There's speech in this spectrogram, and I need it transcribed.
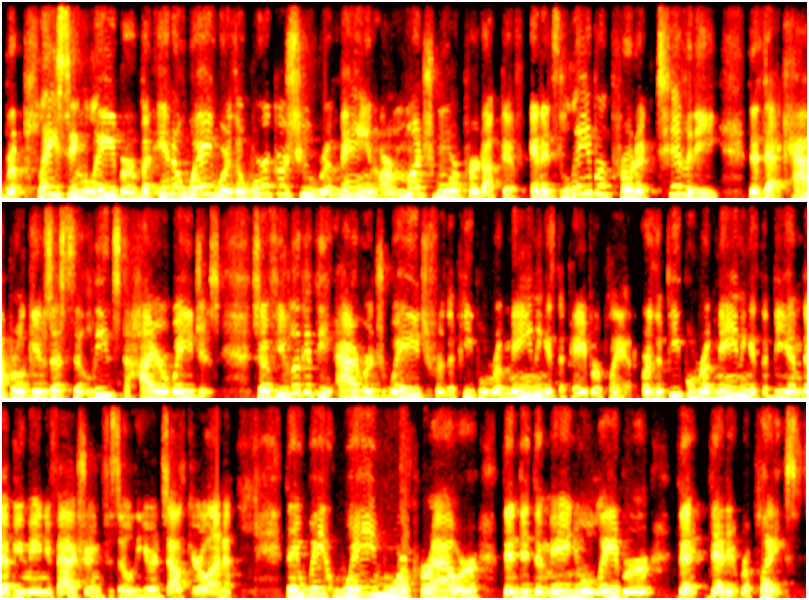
replacing labor, but in a way where the workers who remain are much more productive. And it's labor productivity that that capital gives us that leads to higher wages. So if you look at the average wage for the people remaining at the paper plant or the people remaining at the BMW manufacturing facility here in South Carolina, they make way more per hour than did the manual labor that, that it replaced.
